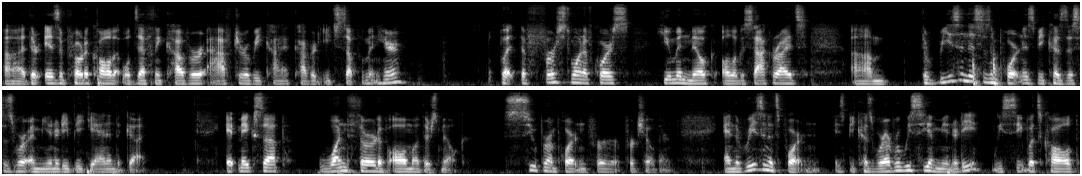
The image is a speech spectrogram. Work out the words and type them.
Uh, there is a protocol that we'll definitely cover after we kind of covered each supplement here. But the first one, of course, human milk oligosaccharides. Um, the reason this is important is because this is where immunity began in the gut. It makes up one third of all mother's milk. Super important for, for children. And the reason it's important is because wherever we see immunity, we see what's called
